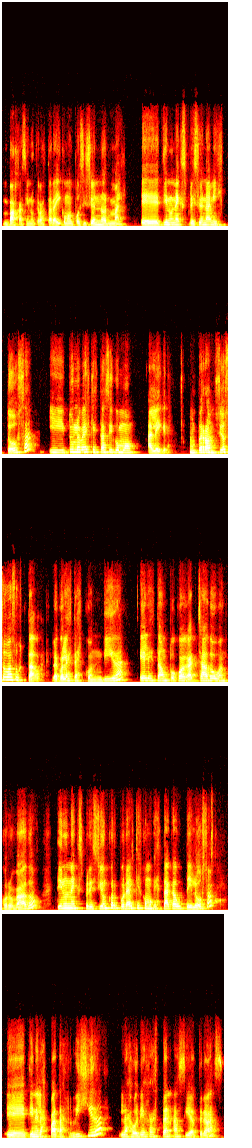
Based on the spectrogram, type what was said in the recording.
baja, sino que va a estar ahí como en posición normal. Eh, tiene una expresión amistosa y tú lo ves que está así como alegre. Un perro ansioso o asustado. La cola está escondida, él está un poco agachado o encorvado, tiene una expresión corporal que es como que está cauteloso, eh, tiene las patas rígidas, las orejas están hacia atrás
